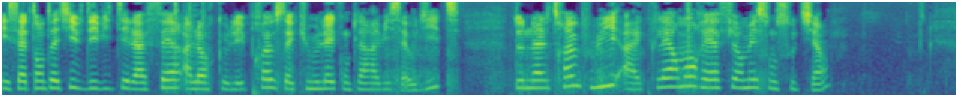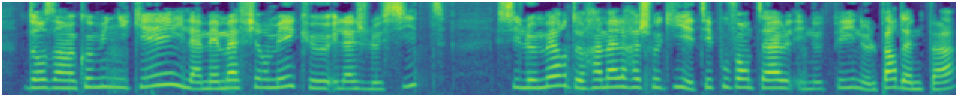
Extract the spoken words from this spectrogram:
et sa tentative d'éviter l'affaire alors que les preuves s'accumulaient contre l'Arabie saoudite, Donald Trump, lui, a clairement réaffirmé son soutien. Dans un communiqué, il a même affirmé que, et là je le cite, si le meurtre de Ramal Khashoggi est épouvantable et notre pays ne le pardonne pas,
